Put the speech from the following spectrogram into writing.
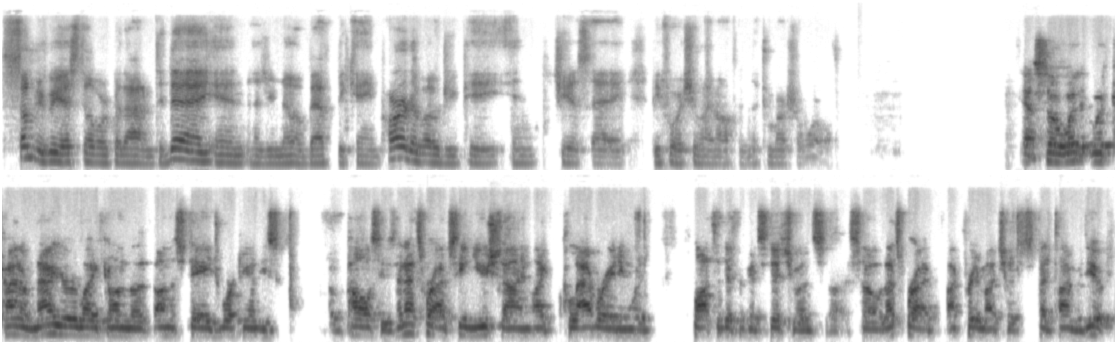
some degree, I still work with Adam today. And as you know, Beth became part of OGP in GSA before she went off in the commercial world. Yeah. So what what kind of now you're like on the on the stage working on these policies, and that's where I've seen you shine, like collaborating with lots of different constituents. Uh, so that's where I, I pretty much have spent time with you.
